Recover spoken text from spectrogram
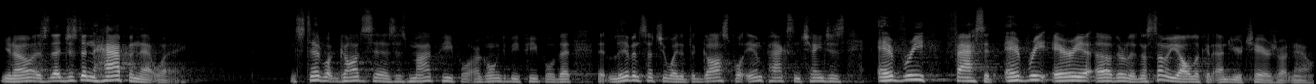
You know, that just didn't happen that way. Instead, what God says is, My people are going to be people that, that live in such a way that the gospel impacts and changes every facet, every area of their life. Now, some of y'all looking under your chairs right now.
